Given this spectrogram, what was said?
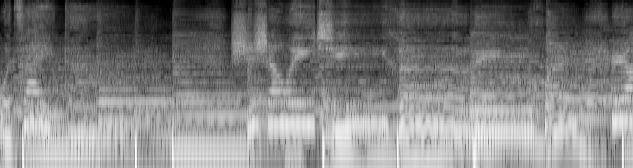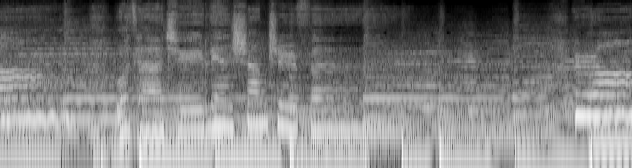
我在等世上唯一契合去脸上脂粉让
